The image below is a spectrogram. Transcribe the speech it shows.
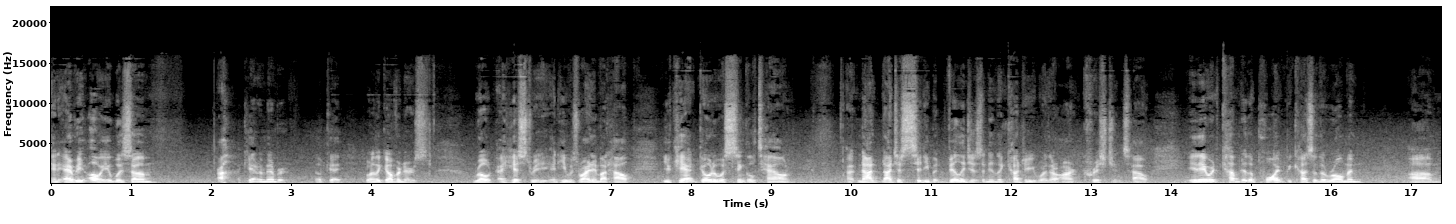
in every, oh, it was, um, ah, I can't remember. Okay. One of the governors wrote a history and he was writing about how you can't go to a single town, uh, not not just city, but villages and in the country where there aren't Christians. How they would come to the point because of the Roman um,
